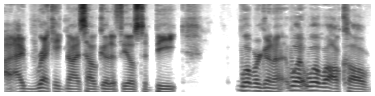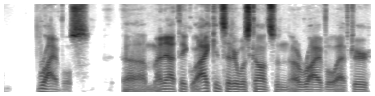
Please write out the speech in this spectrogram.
I, I, recognize how good it feels to beat what we're gonna what what I'll call rivals. Um, and I think well, I consider Wisconsin a rival after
